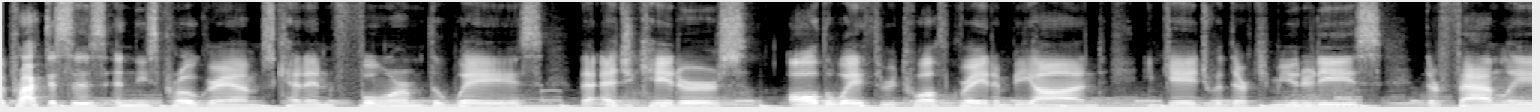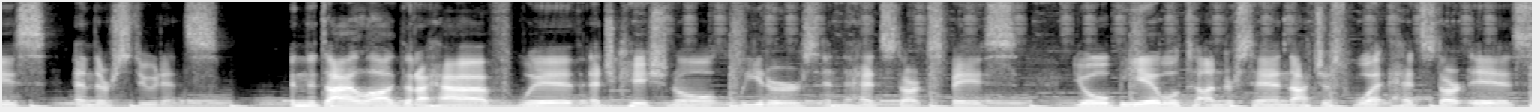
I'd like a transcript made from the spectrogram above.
the practices in these programs can inform the ways that educators, all the way through 12th grade and beyond, engage with their communities, their families, and their students. In the dialogue that I have with educational leaders in the Head Start space, you'll be able to understand not just what Head Start is,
